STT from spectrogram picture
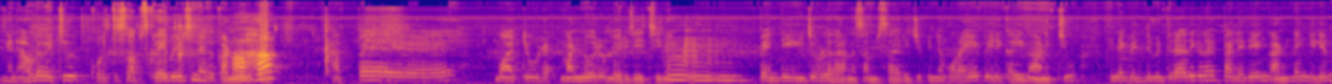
അങ്ങനെ അവിടെ വെച്ച് കുറച്ച് സബ്സ്ക്രൈബേഴ്സിനൊക്കെ കണ്ടു. അപ്പേ മൂവാറ്റുപുഴ മണ്ണൂരുള്ള ഒരു ചേച്ചി ഇപ്പൊ. എന്റെ ഏജ് ഉള്ളതാണ് സംസാരിച്ചു. പിന്നെ കുറേ പേര് കൈ കാണിച്ചു. പിന്നെ ബന്ധുമിത്രാദികളെ പലരെയും കണ്ടെങ്കിലും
